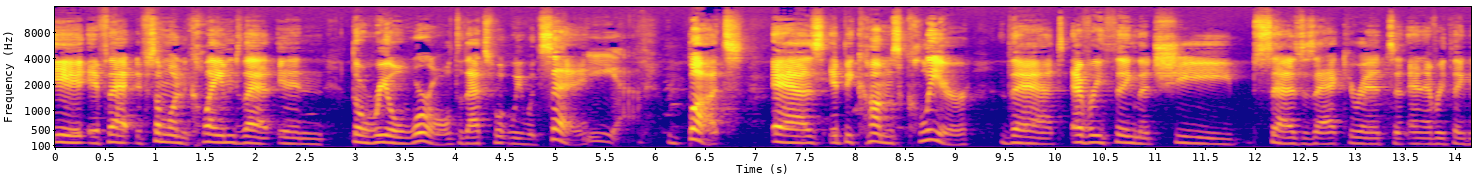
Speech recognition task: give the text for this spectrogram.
if that if someone claimed that in the real world, that's what we would say. Yeah. But as it becomes clear that everything that she says is accurate and, and everything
